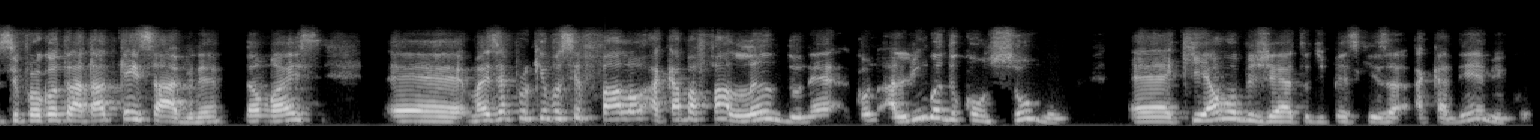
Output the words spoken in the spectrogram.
se for contratado, quem sabe, né? Então, mas, é, mas é porque você fala, acaba falando, né? A língua do consumo, é, que é um objeto de pesquisa acadêmico,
